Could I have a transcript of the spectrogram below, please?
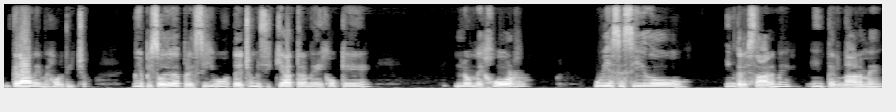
grave, mejor dicho, mi episodio depresivo. De hecho, mi psiquiatra me dijo que lo mejor hubiese sido ingresarme, internarme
